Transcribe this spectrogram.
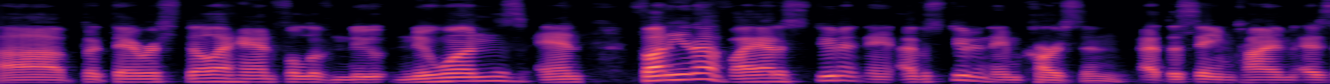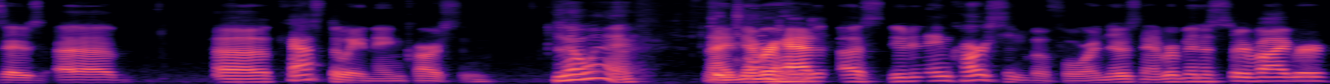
Uh, but there were still a handful of new new ones. And funny enough, I had a student name. I have a student named Carson at the same time as there's a, a castaway named Carson. No way. I've never had a student named Carson before, and there's never been a survivor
